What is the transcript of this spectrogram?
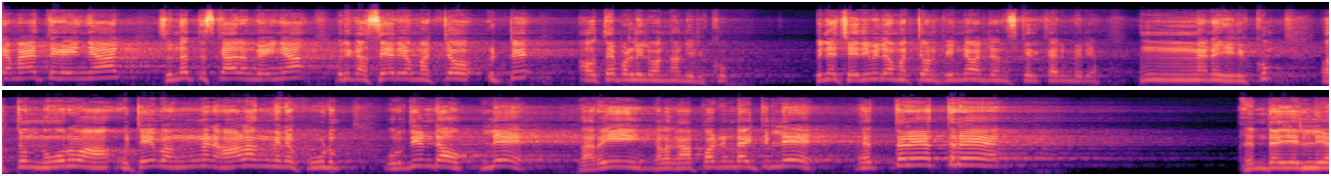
ജമായത്ത് കഴിഞ്ഞാൽ സുന്നത്തിസ്കാരം കഴിഞ്ഞാൽ ഒരു കസേരയോ മറ്റോ ഇട്ട് അവത്തെ പള്ളിയിൽ വന്നാണ്ടിരിക്കും പിന്നെ ചെരുവിലോ മറ്റോ പിന്നെ വല്ല നിസ്കരിക്കാനും വരിക. ഇങ്ങനെ ഇരിക്കും. പത്തും നൂറും ഒറ്റയും അങ്ങനെ ആളങ്ങനെ കൂടും. ഉറുതി ഉണ്ടാവും ഇല്ലേ? പറയും നിങ്ങളെ കാപ്പാടുണ്ടായിട്ടില്ലേ? എത്ര എത്ര? എന്താ ചൊല്ലുക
